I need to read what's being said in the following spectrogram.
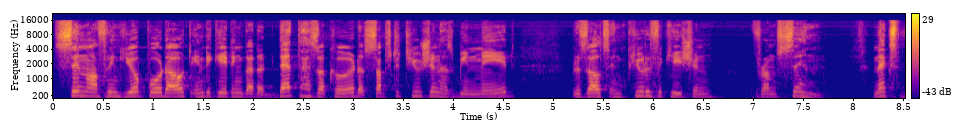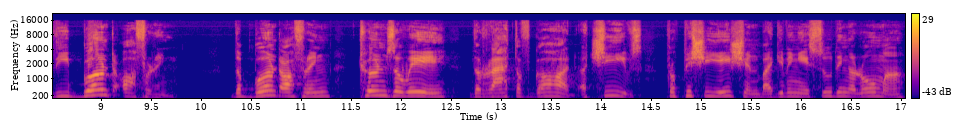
sin offering here poured out, indicating that a death has occurred, a substitution has been made, results in purification from sin. Next, the burnt offering. The burnt offering turns away the wrath of God, achieves propitiation by giving a soothing aroma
